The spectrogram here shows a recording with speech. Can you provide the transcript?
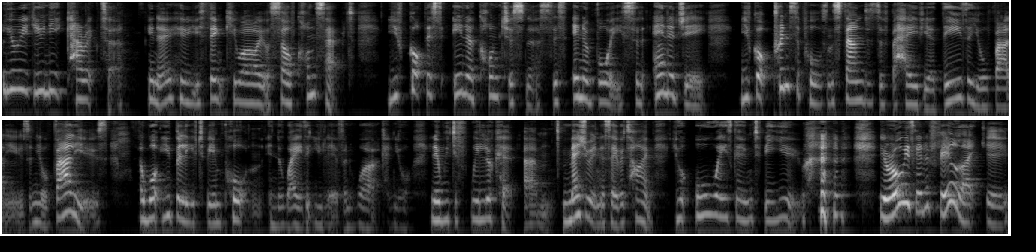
Well, you're a unique character, you know, who you think you are, your self concept. You've got this inner consciousness, this inner voice and energy. You've got principles and standards of behavior. These are your values, and your values are what you believe to be important in the way that you live and work and you're you know we we look at um, measuring this over time you're always going to be you. You're always going to feel like you.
